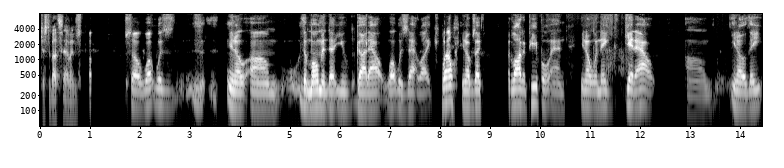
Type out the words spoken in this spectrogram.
just about seven. So, so, what was, you know, um, the moment that you got out? What was that like? Well, you know, because like a lot of people, and you know, when they get out, um, you know, they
